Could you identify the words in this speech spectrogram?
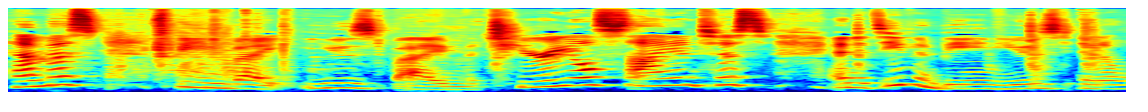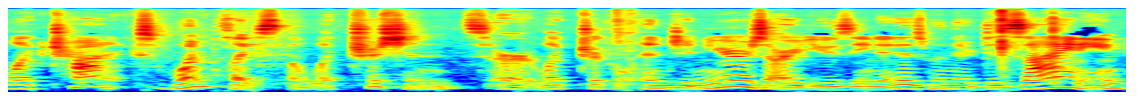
chemists, it's being by, used by material scientists, and it's even being used in electronics. One place electricians or electrical engineers are using it is when they're designing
